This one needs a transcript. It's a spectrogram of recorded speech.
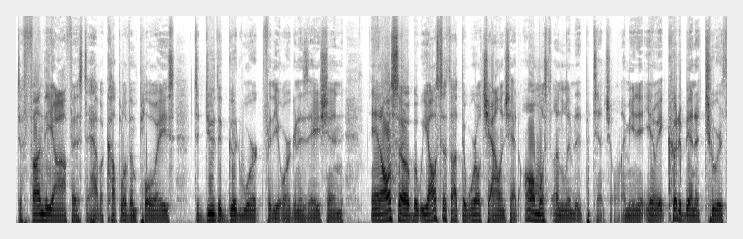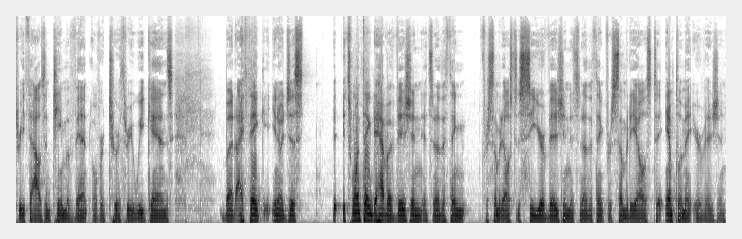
to fund the office, to have a couple of employees, to do the good work for the organization. And also, but we also thought the World Challenge had almost unlimited potential. I mean, it, you know, it could have been a two or 3,000 team event over two or three weekends. But I think, you know, just it's one thing to have a vision, it's another thing for somebody else to see your vision. It's another thing for somebody else to implement your vision.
